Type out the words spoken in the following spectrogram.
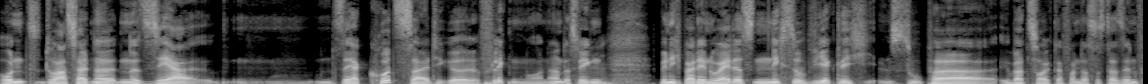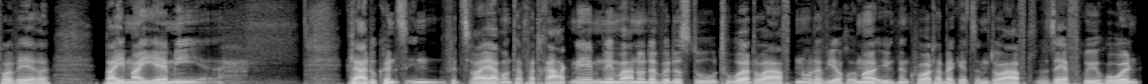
Und du hast halt eine, eine sehr, sehr kurzzeitige Flicken nur, ne? Deswegen Mhm. bin ich bei den Raiders nicht so wirklich super überzeugt davon, dass es da sinnvoll wäre. Bei Miami, klar, du könntest ihn für zwei Jahre unter Vertrag nehmen, nehmen wir an, und dann würdest du Tua draften oder wie auch immer, irgendeinen Quarterback jetzt im Draft sehr früh holen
